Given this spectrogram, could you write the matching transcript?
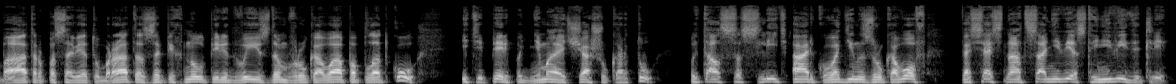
Баатр по совету брата запихнул перед выездом в рукава по платку и теперь, поднимая чашу к рту, пытался слить арьку в один из рукавов, косясь на отца невесты, не видит ли.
